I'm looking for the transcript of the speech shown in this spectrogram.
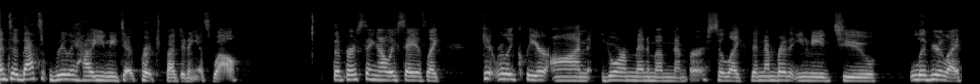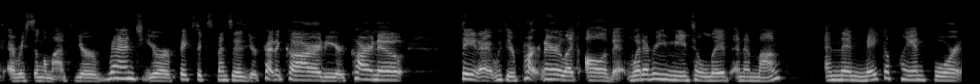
And so that's really how you need to approach budgeting as well. The first thing I always say is like, get really clear on your minimum number. So, like the number that you need to live your life every single month your rent, your fixed expenses, your credit card, your car note, date night with your partner, like all of it, whatever you need to live in a month. And then make a plan for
